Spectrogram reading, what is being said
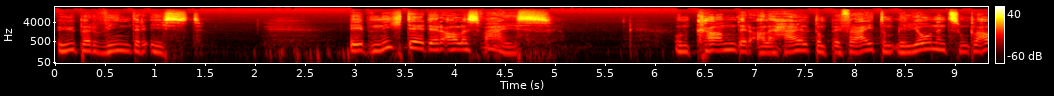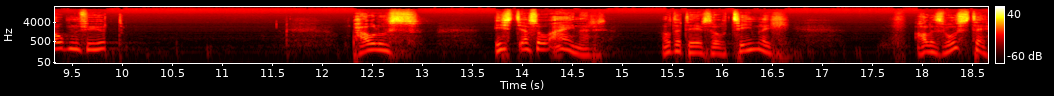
Überwinder ist. Eben nicht der, der alles weiß und kann, der alle heilt und befreit und Millionen zum Glauben führt, Paulus ist ja so einer, oder der so ziemlich alles wusste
